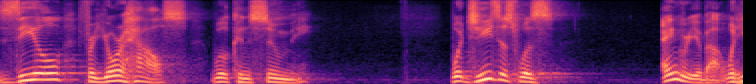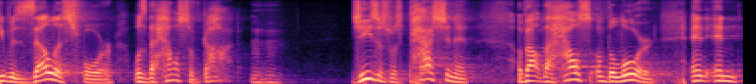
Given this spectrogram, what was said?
Zeal for your house will consume me. What Jesus was angry about, what he was zealous for, was the house of God. Mm-hmm. Jesus was passionate about the house of the Lord and, and,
